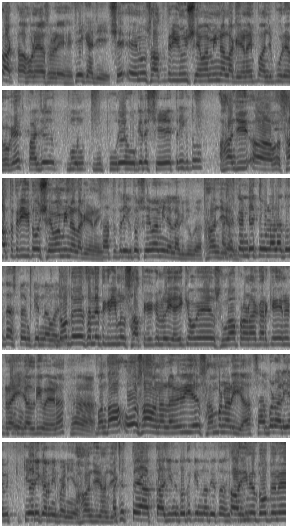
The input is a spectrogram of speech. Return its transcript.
ਘਾਟਾ ਹੋਣਾ ਇਸ ਵੇਲੇ ਇਹ। ਠੀਕ ਹੈ ਜੀ। ਛੇ ਇਹਨੂੰ 7 ਤਰੀਕ ਨੂੰ 6ਵਾਂ ਮਹੀਨਾ ਲੱਗ ਜਾਣਾ ਜੀ ਪੰਜ ਪੂਰੇ ਹੋ ਗਏ। ਪੰਜ ਮੁੰ- ਪੂਰੇ ਹੋ ਕੇ ਤੇ 6 ਤਰੀਕ ਤੋਂ? ਹਾਂਜੀ 7 ਤਰੀਕ ਤੋਂ 6ਵਾਂ ਮਹੀਨਾ ਲੱਗ ਜਾਣਾ ਜੀ। 7 ਤਰੀਕ ਤੋਂ 6ਵਾਂ ਮਹੀਨਾ ਲੱਗ ਜਾਊਗਾ। ਹਾਂਜੀ, ਅੱਛਾ। ਕੰਡੇ ਤੋਲ ਵਾਲਾ ਦੁੱਧ ਇਸ ਟਾਈਮ ਕਿੰਨਾ ਵਾ ਦੁੱਧ ਦੇ ਥੱਲੇ ਤਕਰੀਬਨ 7 ਕਿਲੋ ਹੀ ਆਈ ਕਿਉਂਕਿ ਸੂਆ ਪੁਰਾਣਾ ਕਰਕੇ ਇਹਨੇ ਡਰਾਈ ਜਲਦੀ ਹੋ ਜਾਣਾ। ਹਾਂ। ਬੰਦਾ ਉਹ ਹਿਸਾਬ ਨਾਲ ਲਵੇ ਵੀ ਇਹ ਸਾਂਭਣ ਵਾਲੀ ਆ। ਸਾਂਭਣ ਵਾਲੀ ਆ ਵੀ ਕੇਅਰ ਹੀ ਕਰਨੀ ਪੈਣੀ ਆ। ਹਾਂਜੀ ਹਾਂਜੀ। ਅੱਛਾ ਤੇ ਤਾਜੀ ਨੇ ਦੁੱਧ ਕਿੰਨਾ ਦਿੱਤਾ ਸੀ? ਤਾਜੀ ਨੇ ਦੁੱਧ ਨੇ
